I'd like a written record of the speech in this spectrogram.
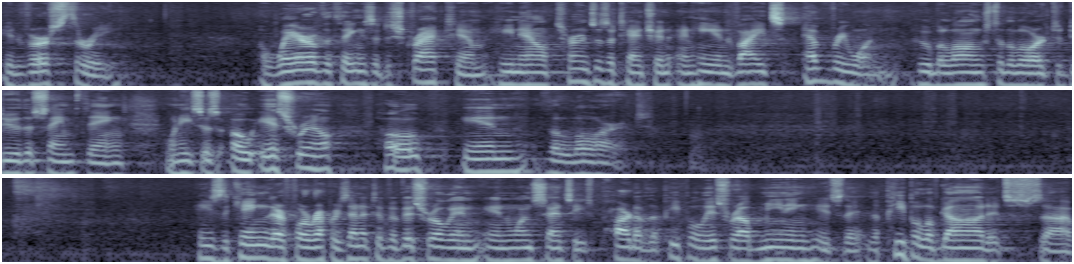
In verse 3, aware of the things that distract him, he now turns his attention and he invites everyone who belongs to the Lord to do the same thing when he says, O Israel, hope in the Lord. He's the king, therefore representative of Israel in, in one sense. He's part of the people, Israel, meaning it's the, the people of God. It's uh,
